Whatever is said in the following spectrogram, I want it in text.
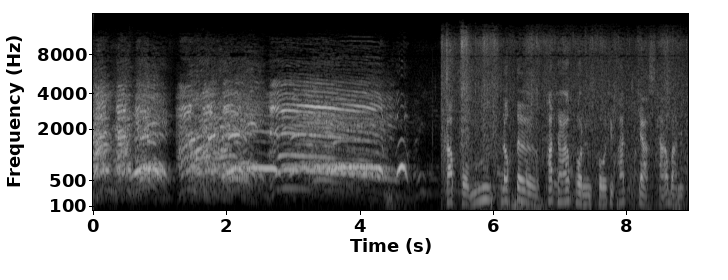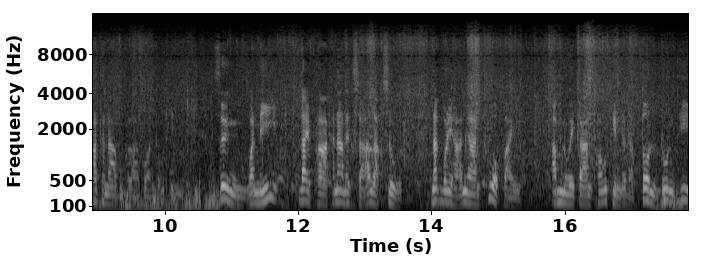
ทำอย่างดี ครับผมดรพัทรพลโพธิพัฒน์จากสถาบันพัฒนาบุคลากรท้องถิ่น ซึ่งวันนี้ได้พาคณะนักศึกษาหลักสูตร นักบริหารงานทั่วไปอำนวยการท้องถิ่นระดับต้นรุ่นที่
